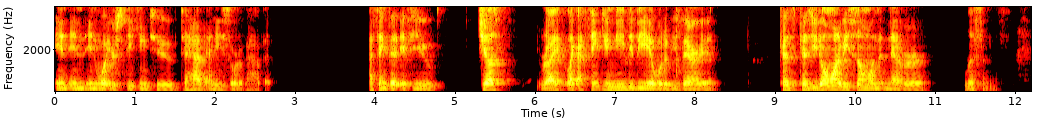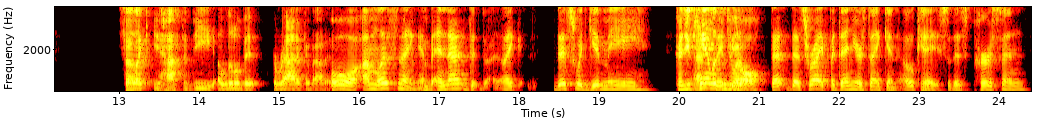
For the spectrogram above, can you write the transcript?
in, in in what you're speaking to to have any sort of habit. I think that if you just right, like I think you need to be able to be variant. Cause cause you don't want to be someone that never listens. So like you have to be a little bit erratic about it. Oh, I'm listening. And and that th- like this would give me Because you can't listen to it all. That that's right. But then you're thinking, okay, so this person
